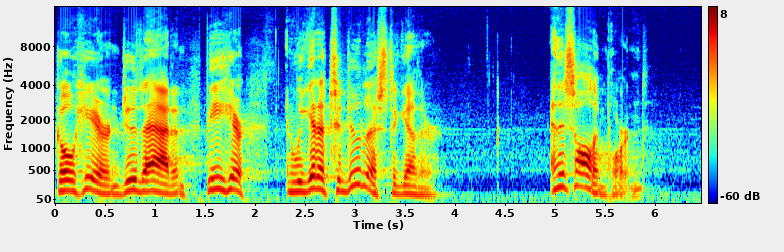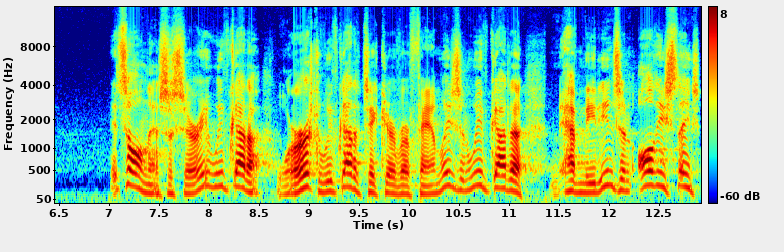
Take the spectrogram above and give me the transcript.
go here and do that and be here. And we get a to do list together. And it's all important. It's all necessary. We've got to work, and we've got to take care of our families, and we've got to have meetings and all these things.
